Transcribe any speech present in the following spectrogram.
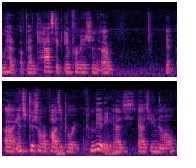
We had a fantastic information uh, institutional repository committee, mm-hmm. as as you know,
